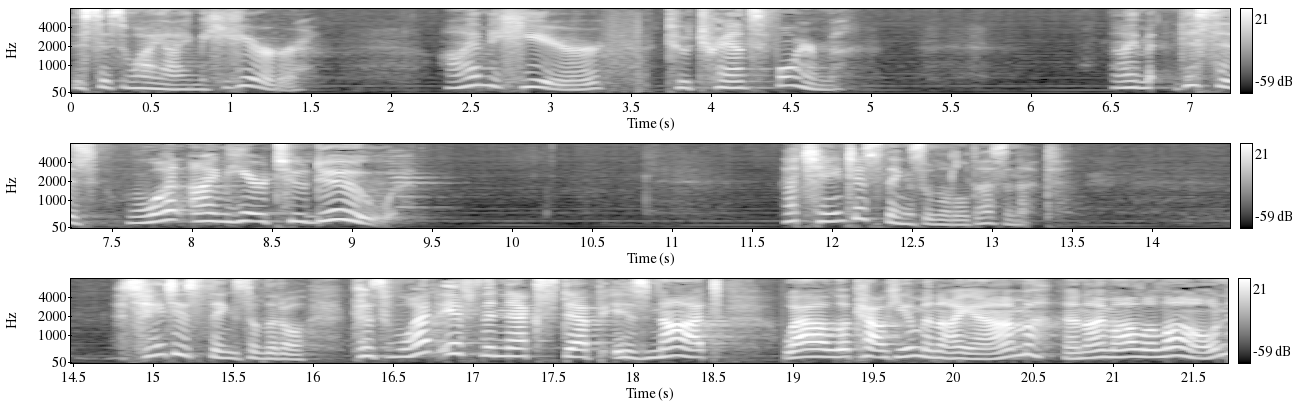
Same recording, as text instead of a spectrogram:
This is why I'm here. I'm here to transform. I'm, this is what I'm here to do. That changes things a little, doesn't it? It changes things a little. Because what if the next step is not, wow, look how human I am, and I'm all alone?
